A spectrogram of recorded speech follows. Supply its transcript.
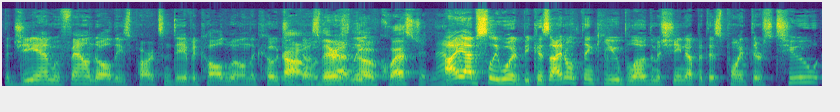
the GM who found all these parts and David Caldwell and the coach Gus Oh, there's Bradley, no question. Now. I absolutely would because I don't think you blow the machine up at this point. There's too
